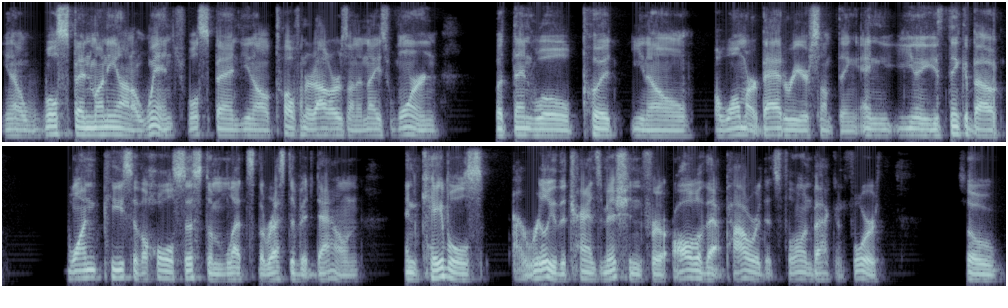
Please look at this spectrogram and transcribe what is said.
you know we'll spend money on a winch, we'll spend you know twelve hundred dollars on a nice Warn, but then we'll put you know a Walmart battery or something, and you know you think about one piece of the whole system lets the rest of it down, and cables are really the transmission for all of that power that's flowing back and forth. So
